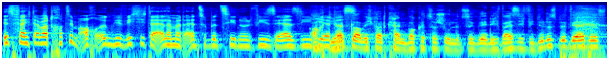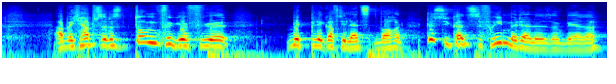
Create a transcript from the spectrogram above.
ist vielleicht aber trotzdem auch irgendwie wichtig, da Ella mit einzubeziehen und wie sehr sie Ach, hier die hat, das. glaube ich, gerade keinen Bock zur Schule zu gehen. Ich weiß nicht, wie du das bewertest, aber ich habe so das dumpfe Gefühl, mit Blick auf die letzten Wochen, dass sie ganz zufrieden mit der Lösung wäre.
